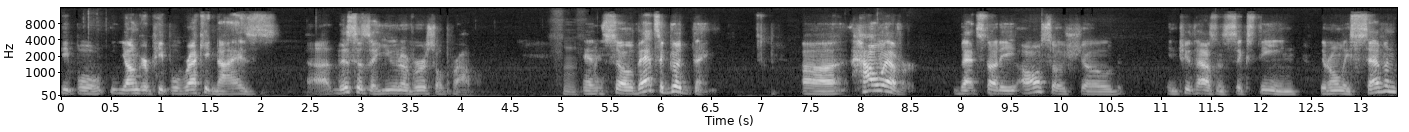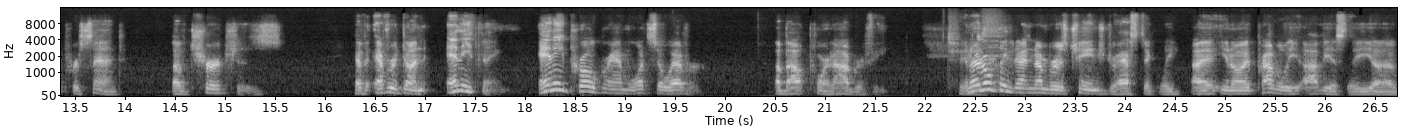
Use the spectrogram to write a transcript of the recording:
people, younger people, recognize uh, this is a universal problem, hmm. and so that's a good thing. Uh, however, that study also showed in 2016 that only 7% of churches have ever done anything, any program whatsoever about pornography. Jeez. And I don't think that number has changed drastically. I, you know, it probably, obviously, uh,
